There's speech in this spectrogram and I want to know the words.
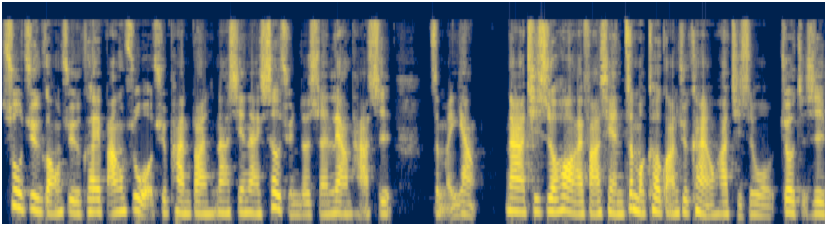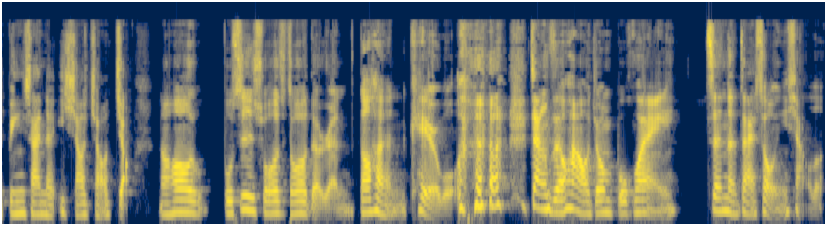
数据工具，可以帮助我去判断那现在社群的声量它是怎么样。那其实后来发现，这么客观去看的话，其实我就只是冰山的一小角角，然后不是说所有的人都很 care 我，这样子的话，我就不会。真的在受影响了，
